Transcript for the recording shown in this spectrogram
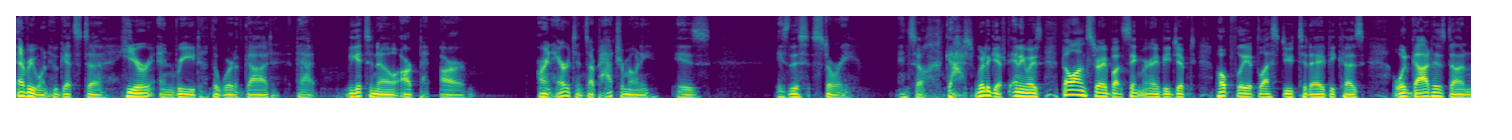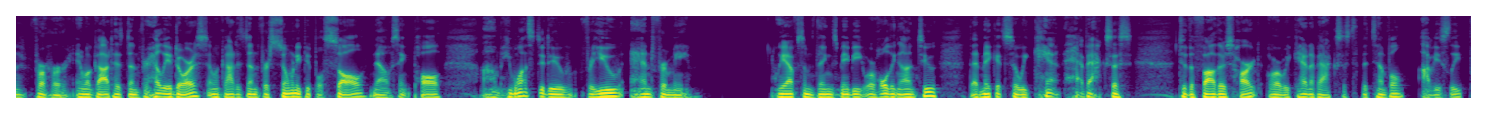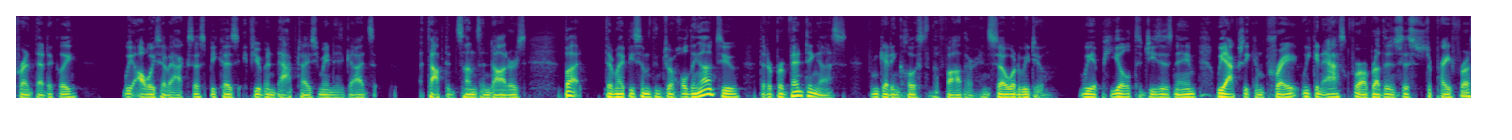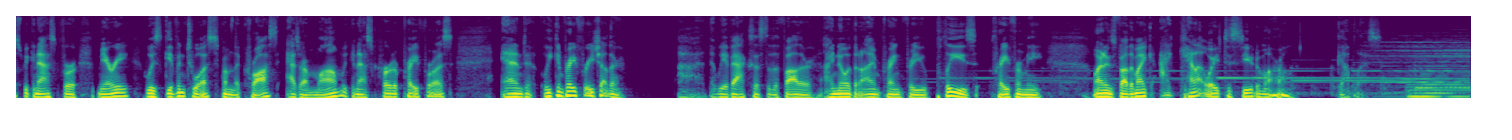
everyone who gets to hear and read the Word of God. That we get to know our our our inheritance, our patrimony is is this story. And so, gosh, what a gift. Anyways, the long story about St. Mary of Egypt. Hopefully, it blessed you today because what God has done for her and what God has done for Heliodorus and what God has done for so many people, Saul, now St. Paul, um, he wants to do for you and for me. we have some things maybe we're holding on to that make it so we can't have access to the Father's heart or we can't have access to the temple. Obviously, parenthetically, we always have access because if you've been baptized, you're made into God's adopted sons and daughters. But there might be some things we're holding on to that are preventing us from getting close to the Father. And so, what do we do? We appeal to Jesus' name. We actually can pray. We can ask for our brothers and sisters to pray for us. We can ask for Mary, who is given to us from the cross as our mom. We can ask her to pray for us. And we can pray for each other uh, that we have access to the Father. I know that I'm praying for you. Please pray for me. My name is Father Mike. I cannot wait to see you tomorrow. God bless.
